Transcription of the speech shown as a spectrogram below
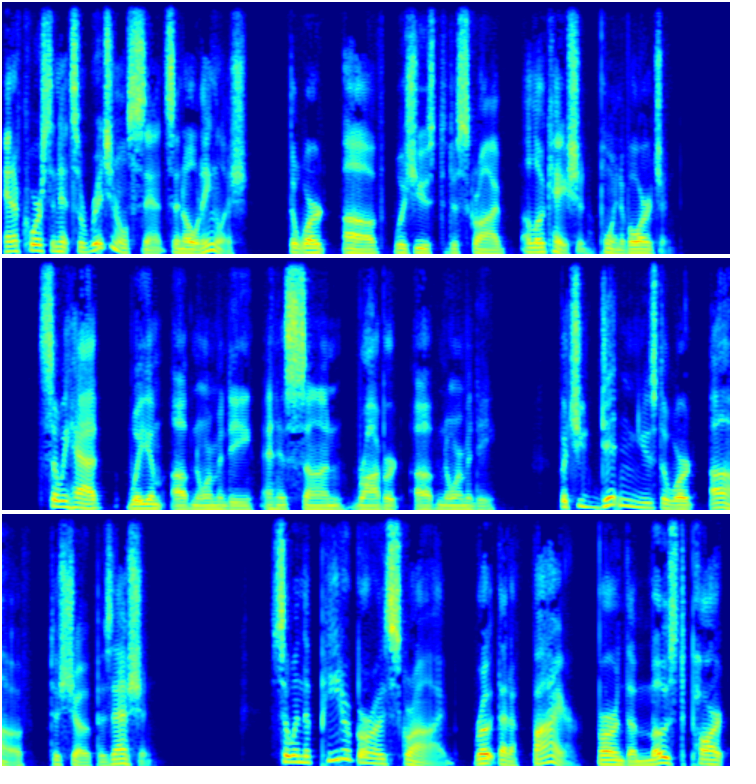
And of course, in its original sense in Old English, the word of was used to describe a location, a point of origin. So we had William of Normandy and his son Robert of Normandy, but you didn't use the word of to show possession. So when the Peterborough scribe wrote that a fire burned the most part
